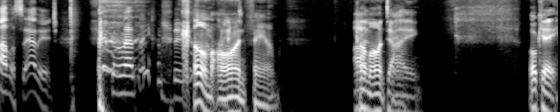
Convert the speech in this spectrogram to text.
I'm a savage. Come on, fam. Come I'm on, fam. dying. Okay.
